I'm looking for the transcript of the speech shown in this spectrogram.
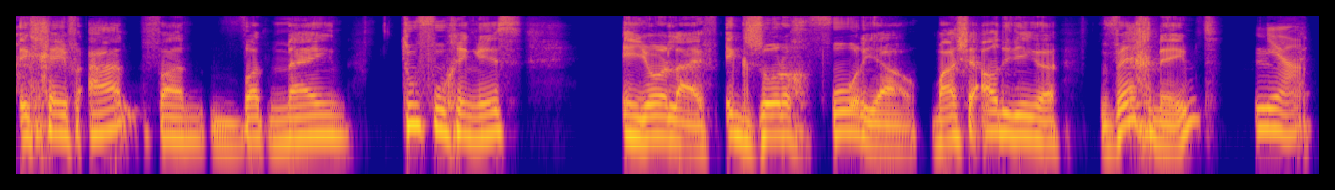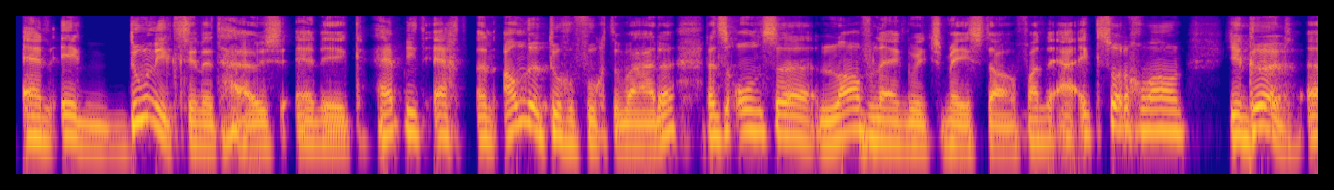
ik geef aan van wat mijn toevoeging is in your life. Ik zorg voor jou. Maar als je al die dingen wegneemt Ja, en ik doe niks in het huis en ik heb niet echt een andere toegevoegde waarde. Dat is onze love language meestal. Van ja, ik zorg gewoon, you're good. Uh,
